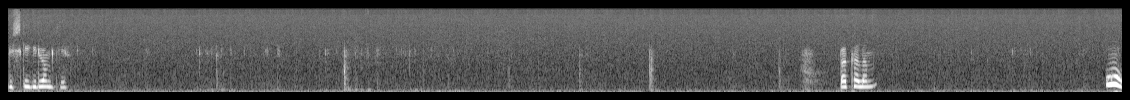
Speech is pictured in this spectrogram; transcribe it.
riske giriyorum ki? Bakalım. Oo.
